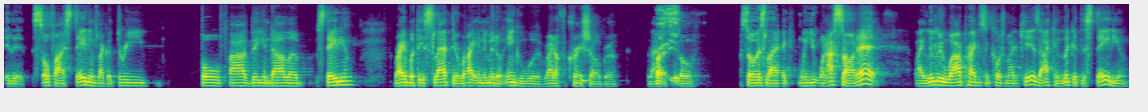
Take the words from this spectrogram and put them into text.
it, SoFi Stadium's like a three, four, five billion dollar stadium, right? But they slapped it right in the middle of Inglewood, right off of Crenshaw, bro. Like right. so, so it's like when you when I saw that, like literally while I practice and coach my kids, I can look at the stadium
